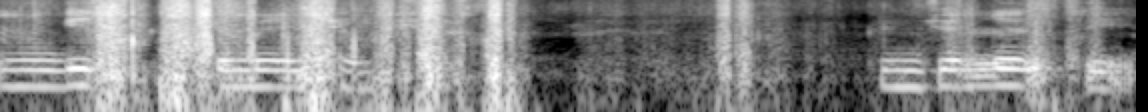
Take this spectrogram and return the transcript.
Yüklemeye çalışıyoruz. Güncelle değil.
